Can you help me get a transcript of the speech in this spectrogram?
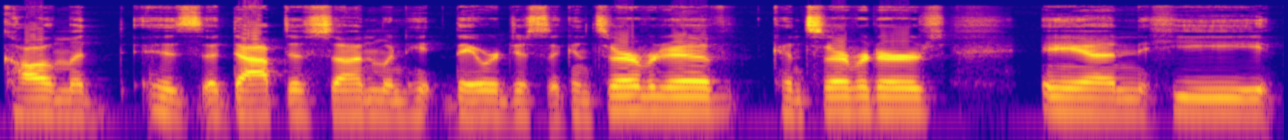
call him a, his adoptive son when he, they were just a conservative conservators, and he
